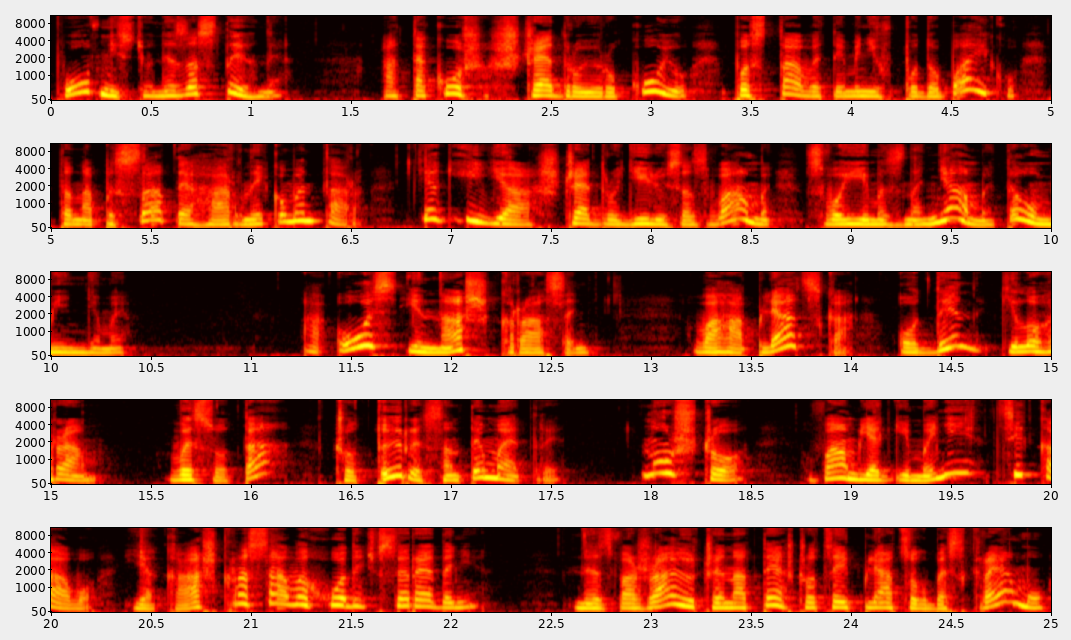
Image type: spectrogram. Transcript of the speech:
повністю не застигне, а також щедрою рукою поставити мені вподобайку та написати гарний коментар, як і я щедро ділюся з вами своїми знаннями та уміннями. А ось і наш красень. Вага пляцка 1 кілограм, висота 4 сантиметри. Ну що, вам, як і мені, цікаво, яка ж краса виходить всередині? Незважаючи на те, що цей пляцок без крему,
